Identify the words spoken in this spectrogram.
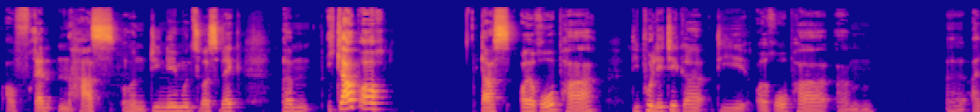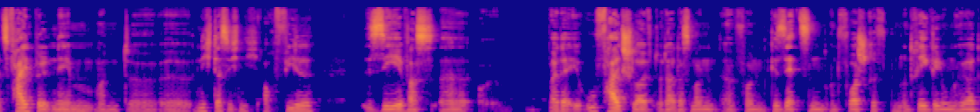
auf fremden Hass und die nehmen uns was weg. Ähm, ich glaube auch, dass Europa, die Politiker, die Europa ähm, äh, als Feindbild nehmen und äh, äh nicht, dass ich nicht auch viel sehe, was äh, bei der EU falsch läuft oder dass man äh, von Gesetzen und Vorschriften und Regelungen hört,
